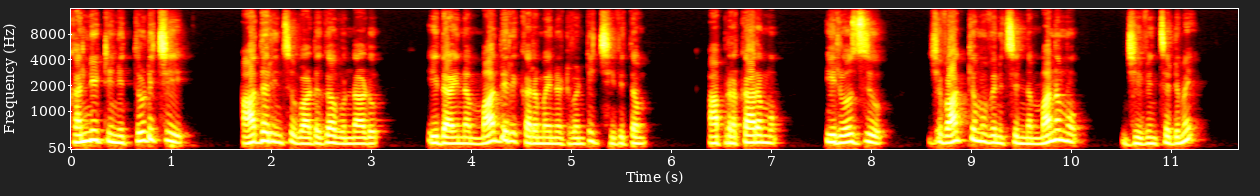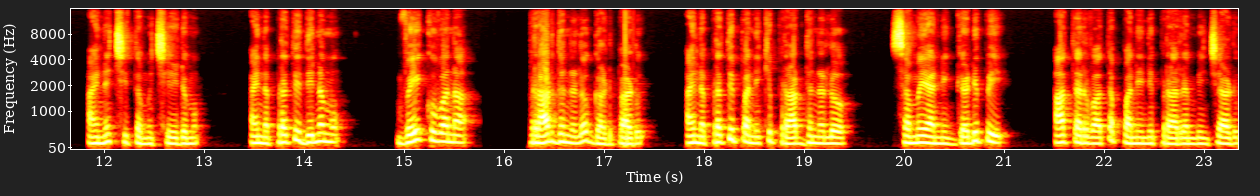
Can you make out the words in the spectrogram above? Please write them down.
కన్నీటిని తుడిచి ఆదరించువాడుగా ఉన్నాడు. ఇది ఆయన మాదిరికరమైనటువంటి జీవితం. ఆ ప్రకారము ఈరోజు ఈ వాక్యము వినిచిన్న మనము జీవించడమే ఆయన చిత్తము చేయడము. ఆయన ప్రతిదినము వేకువన ప్రార్థనలో గడిపాడు. ఆయన ప్రతి పనికి ప్రార్థనలో సమయాన్ని గడిపి ఆ తర్వాత పనిని ప్రారంభించాడు.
